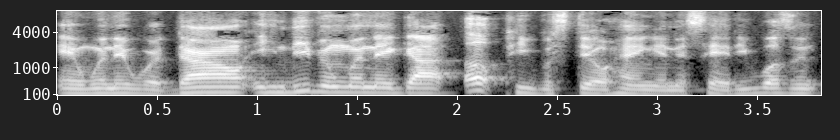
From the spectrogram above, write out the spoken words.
And when they were down, and even when they got up, he was still hanging his head. He wasn't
